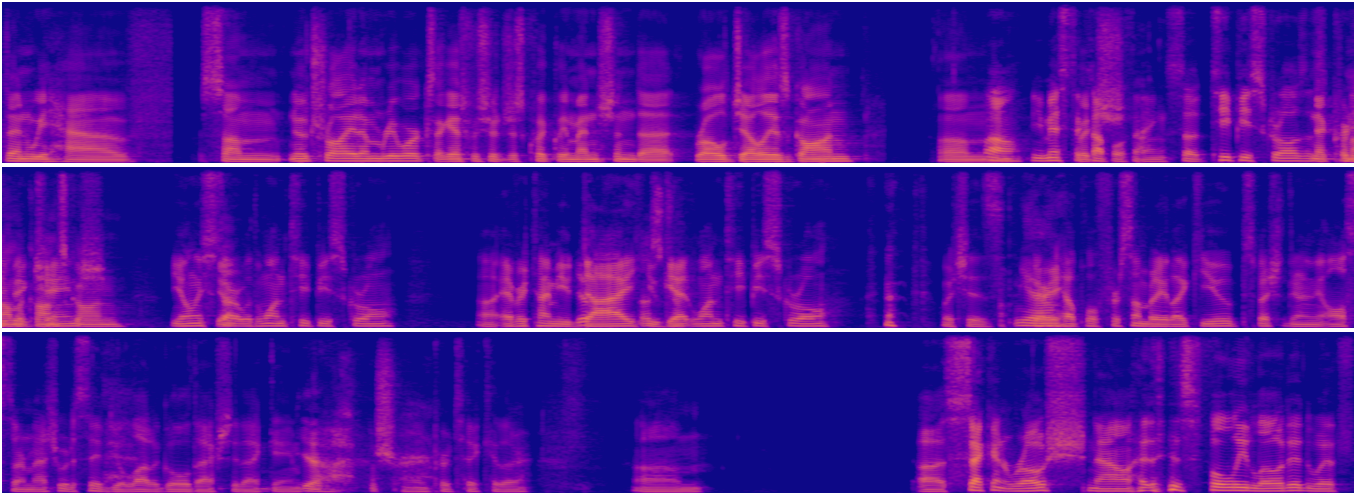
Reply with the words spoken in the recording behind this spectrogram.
Then we have some neutral item reworks. I guess we should just quickly mention that Royal Jelly is gone. Um, Well, you missed a which- couple things. So TP scrolls is a pretty big Necronomicon's change. gone. You only start with one TP scroll. Uh, every time you Yep, die, you that's get true. one TP scroll, which is Yeah. very helpful for somebody like you, especially during the All Star match. It would have saved you a lot of gold actually that game. Yeah, for uh, sure. in particular. Um, uh, second Rosh now is fully loaded with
